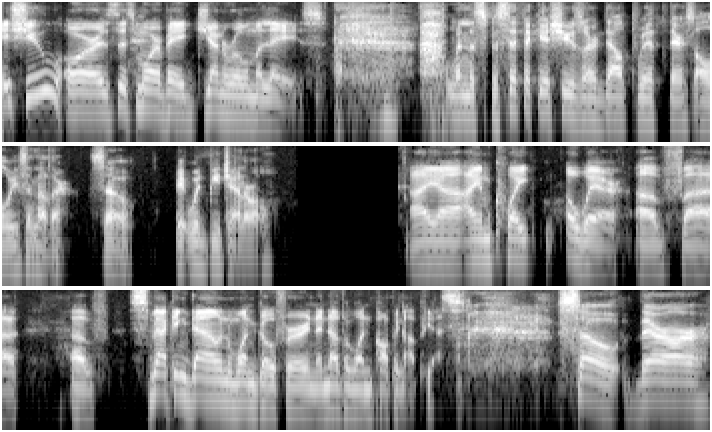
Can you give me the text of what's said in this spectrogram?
issue, or is this more of a general malaise? When the specific issues are dealt with, there's always another. So it would be general. I uh, I am quite aware of uh, of smacking down one gopher and another one popping up. Yes. So there are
